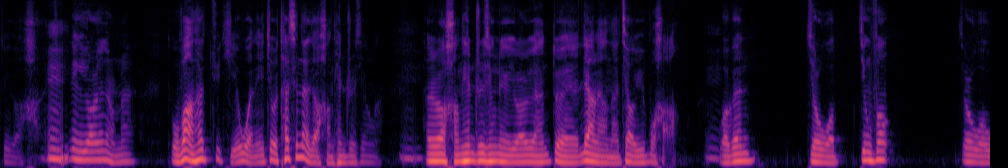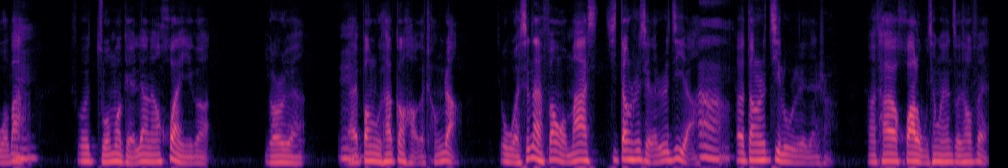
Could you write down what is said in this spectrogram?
这个嗯那个幼儿园叫什么来着？我忘了她具体，我那就是它现在叫航天之星了。嗯她说航天之星这个幼儿园对亮亮的教育不好，嗯，我跟就是我惊风，就是我我爸嗯说琢磨给亮亮换一个幼儿园嗯来帮助他更好的成长。就我现在翻我妈记当时写的日记啊，啊，她当时记录了这件事儿，然后她花了五千块钱择校费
